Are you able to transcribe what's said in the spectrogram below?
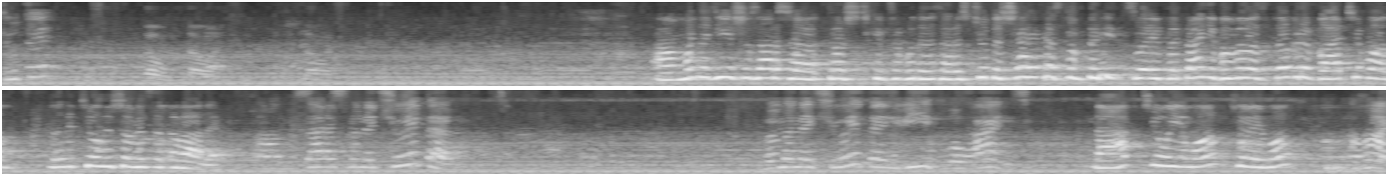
Чути? Добре, давай. Давай. А ми надію, що зараз е, трошечки вже буде зараз чути. Ще раз повторіть свої питання, бо ми вас добре бачимо, але не чули, що ви задавали. А, зараз мене чуєте? Ви мене чуєте? Львів, Луганськ. Так, чуємо, чуємо. Ага,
